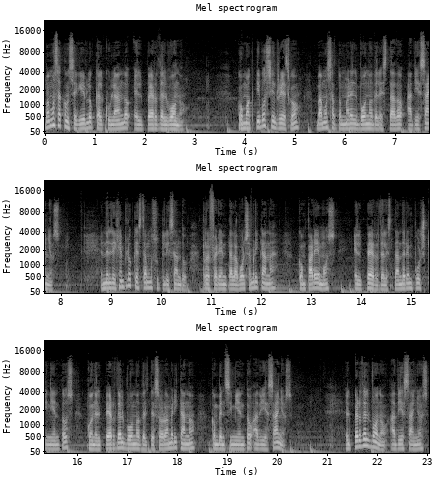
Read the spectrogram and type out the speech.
Vamos a conseguirlo calculando el PER del bono. Como activo sin riesgo, vamos a tomar el bono del Estado a 10 años. En el ejemplo que estamos utilizando referente a la bolsa americana, comparemos el PER del Standard Poor's 500 con el PER del bono del Tesoro americano con vencimiento a 10 años. El PER del bono a 10 años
